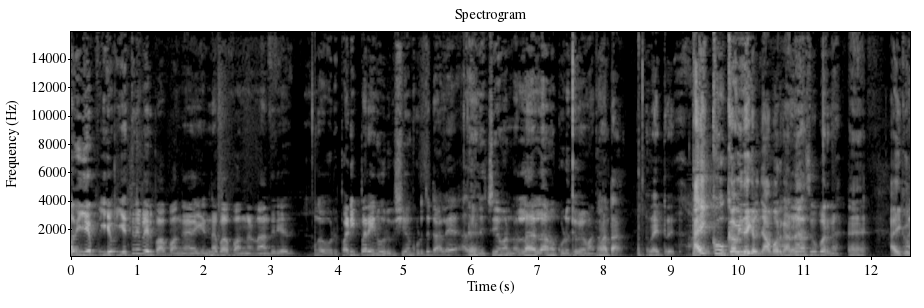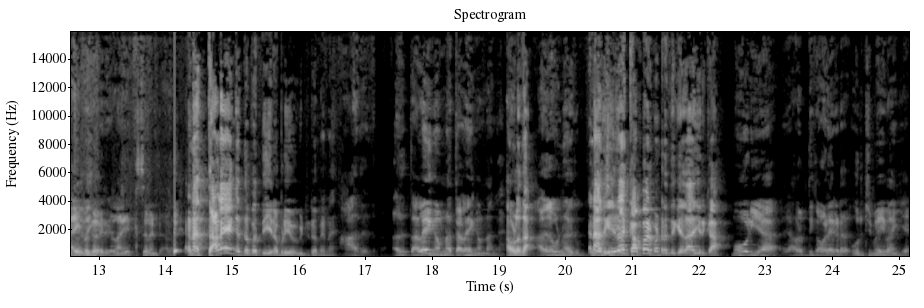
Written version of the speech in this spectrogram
அது எப் எத்தனை பேர் பார்ப்பாங்க என்ன பார்ப்பாங்கலாம் தெரியாது. அவங்க ஒரு படிப்பறைன்னு ஒரு விஷயம் கொடுத்துட்டாலே அது நிச்சயமா நல்லா இல்லாம கொடுக்கவே மாட்டாங்க. ரைட் ரைட் ஹைக்கூ கவிதைகள் ஞாபகம் அதெல்லாம் சூப்பருங்க. ஐக்கு கவிதை கவிதைகள்லாம் எக்ஸலண்ட் ஏன்னா தலையங்கத்தை பத்தி அப்படியே விட்டுட்டோம் என்ன? அது அது தலையங்கம்னா தலையங்கம் தாங்க அவ்வளவுதான். அதுல ஏன்னா அதுக்கு அதுக்கு ஏதாவது கம்பேர் பண்றதுக்கு ஏதாவது இருக்கா? மோடியா அவரை பத்தி கவலையே கிடையாது. உரிச்சு மை வாங்க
